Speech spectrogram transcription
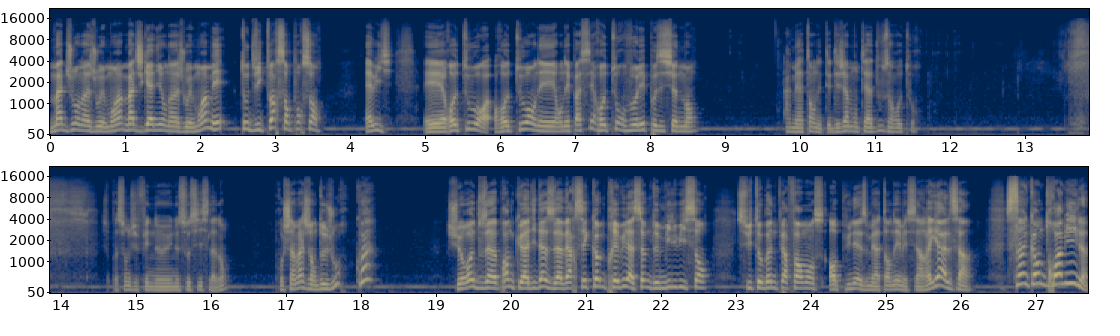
Match joué, on a joué moins. Match gagné, on en a joué moins. Mais taux de victoire 100%. Eh oui. Et retour, retour, on est, on est passé. Retour volé positionnement. Ah mais attends, on était déjà monté à 12 en retour. J'ai l'impression que j'ai fait une, une, saucisse là, non? Prochain match dans deux jours? Quoi? Je suis heureux de vous apprendre que Adidas vous a versé comme prévu la somme de 1800 suite aux bonnes performances. Oh punaise, mais attendez, mais c'est un régal ça 53 000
